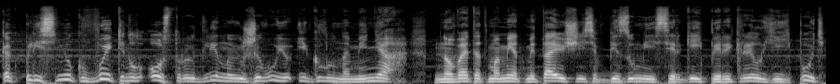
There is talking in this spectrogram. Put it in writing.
как плеснюк выкинул острую длинную живую иглу на меня. Но в этот момент метающийся в безумии Сергей перекрыл ей путь,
